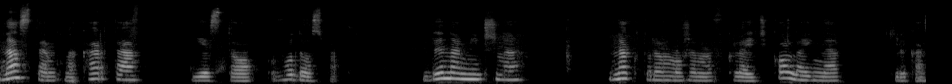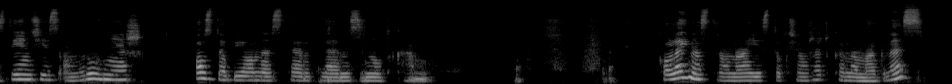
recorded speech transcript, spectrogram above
Następna karta jest to wodospad dynamiczny, na którym możemy wkleić kolejne kilka zdjęć. Jest on również ozdobiony stemplem z nutkami. Kolejna strona jest to książeczka na magnes.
